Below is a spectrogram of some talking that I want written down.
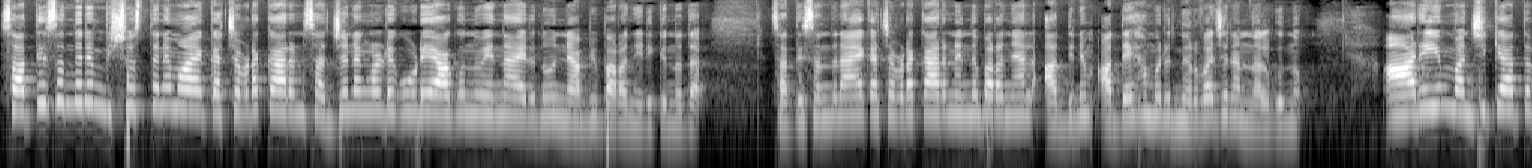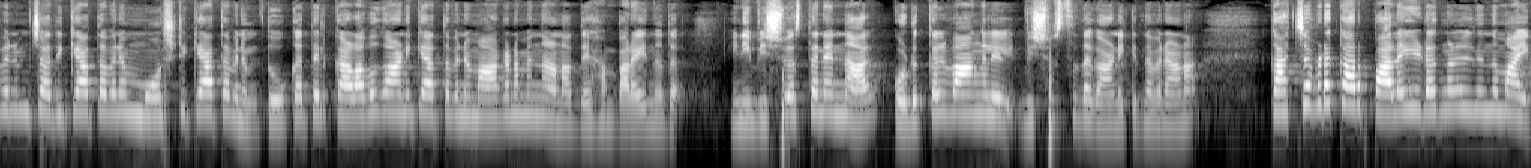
സത്യസന്ധനും വിശ്വസ്തനുമായ കച്ചവടക്കാരൻ സജ്ജനങ്ങളുടെ കൂടെയാകുന്നു എന്നായിരുന്നു നബി പറഞ്ഞിരിക്കുന്നത്. സത്യസന്ധനായ കച്ചവടക്കാരൻ എന്ന് പറഞ്ഞാൽ അതിനും അദ്ദേഹം ഒരു നിർവചനം നൽകുന്നു. ആരെയും വഞ്ചിക്കാത്തവനും ചതിക്കാത്തവനും മോഷ്ടിക്കാത്തവനും തൂക്കത്തിൽ കളവ് കാണിക്കാത്തവനും ആകണമെന്നാണ് അദ്ദേഹം പറയുന്നത്. ഇനി വിശ്വസ്തൻ എന്നാൽ കൊടുക്കൽ വാങ്ങലിൽ വിശ്വസ്തത കാണിക്കുന്നവരാണ്. കച്ചവടക്കാർ പലയിടങ്ങളിൽ നിന്നുമായി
